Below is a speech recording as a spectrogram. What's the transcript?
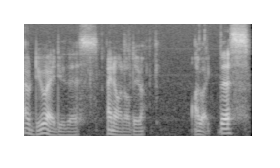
How do I do this? I know what I'll do. I like this.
